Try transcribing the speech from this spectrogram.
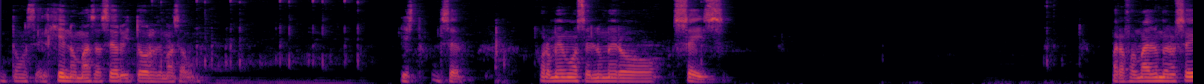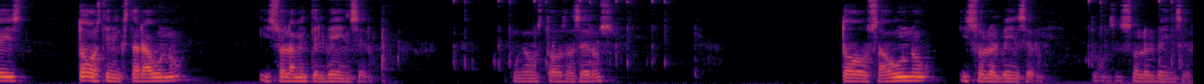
Entonces el G nomás a 0 y todos los demás a 1. Listo, el 0. Formemos el número 6. Para formar el número 6, todos tienen que estar a 1 y solamente el B en 0. Pongamos todos a ceros. Todos a 1 y solo el B en 0. Entonces, solo el B en 0.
